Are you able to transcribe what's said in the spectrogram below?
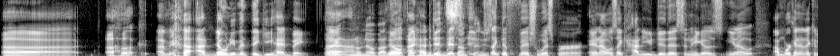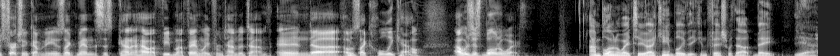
Uh, a hook? I mean, I don't even think he had bait. Like, I, I don't know about no, that. There I- had to thi- be this, something. It was like the fish whisperer, and I was like, "How do you do this?" And he goes, "You know, I'm working at a construction company." He's like, "Man, this is kind of how I feed my family from time to time." And uh, I was like, "Holy cow!" I was just blown away. I'm blown away too. I can't believe that you can fish without bait. Yeah,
